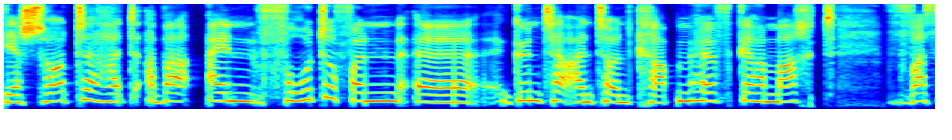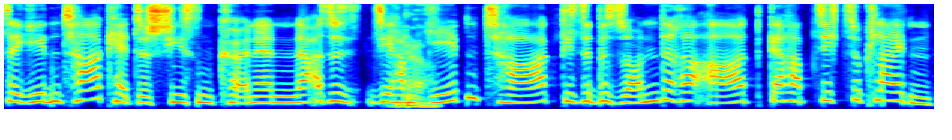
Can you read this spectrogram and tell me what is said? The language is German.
Der Schotte hat aber ein Foto von äh, Günther Anton Krappenhöft gemacht, was er jeden Tag hätte schießen können. Also sie haben ja. jeden Tag diese besondere Art gehabt, sich zu kleiden.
